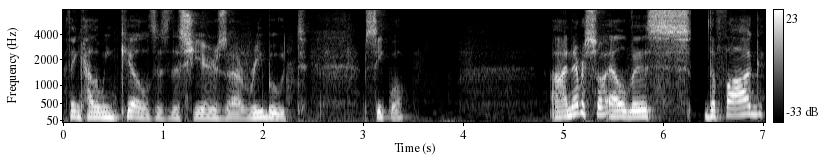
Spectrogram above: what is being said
I think Halloween Kills is this year's uh, reboot sequel. I never saw Elvis. The Fog,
